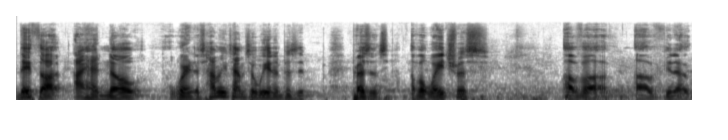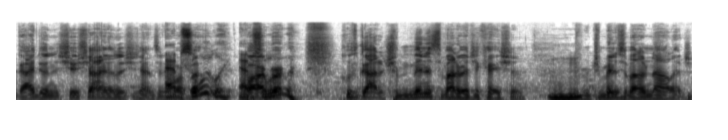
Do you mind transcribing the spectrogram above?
they thought I had no awareness. How many times are we in the presence of a waitress, of a of you know guy doing the shoe shine, the shoe shines anymore, Absolutely, barber, absolutely. who's got a tremendous amount of education, a tremendous amount of knowledge.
